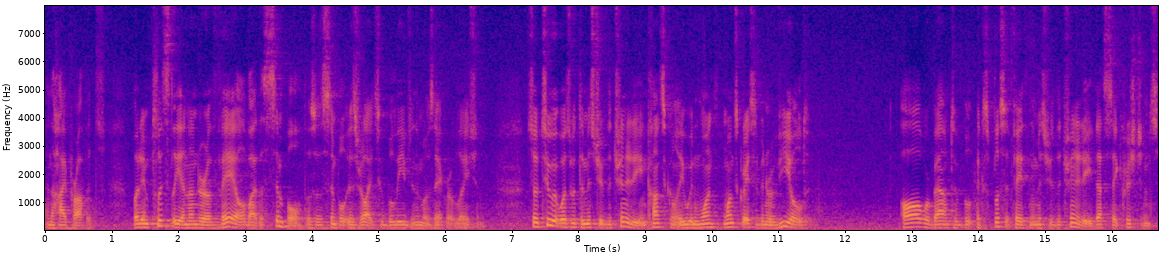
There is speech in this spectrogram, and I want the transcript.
and the high prophets, but implicitly and under a veil by the simple, those are the simple Israelites who believed in the Mosaic revelation. So too it was with the mystery of the Trinity, and consequently, when once, once grace had been revealed, all were bound to explicit faith in the mystery of the Trinity, that's say Christians.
